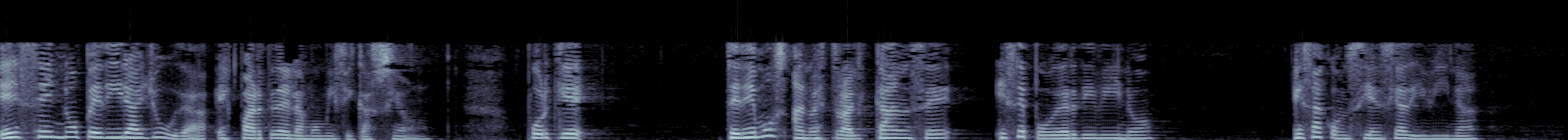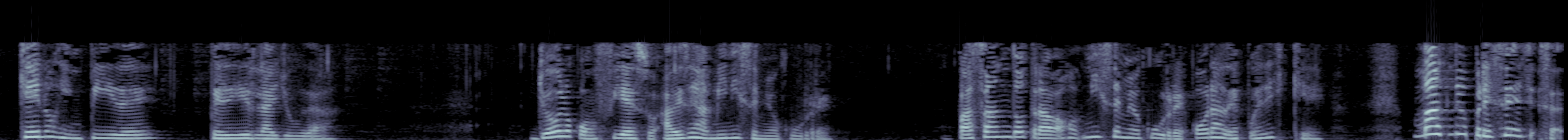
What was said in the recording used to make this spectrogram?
Ese no pedir ayuda es parte de la momificación, porque tenemos a nuestro alcance ese poder divino, esa conciencia divina, que nos impide pedir la ayuda. Yo lo confieso, a veces a mí ni se me ocurre. Pasando trabajo, ni se me ocurre. Horas después, ¿qué? Magna presencia.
